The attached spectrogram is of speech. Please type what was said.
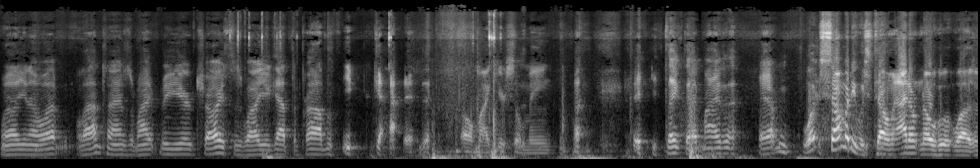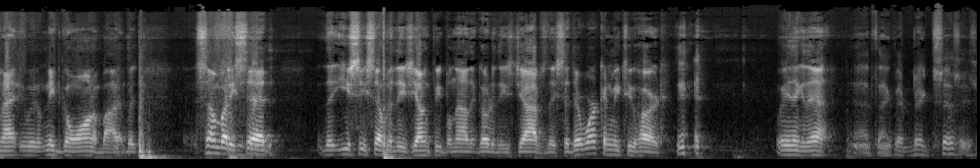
Well, you know what? A lot of times it might be your choice is why you got the problem you got it. Oh, Mike, you're so mean. you think that might have happened? What somebody was telling me, I don't know who it was, and I we don't need to go on about it, but somebody said that you see some of these young people now that go to these jobs. They said they're working me too hard. What do you think of that? I think they're big sissies.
